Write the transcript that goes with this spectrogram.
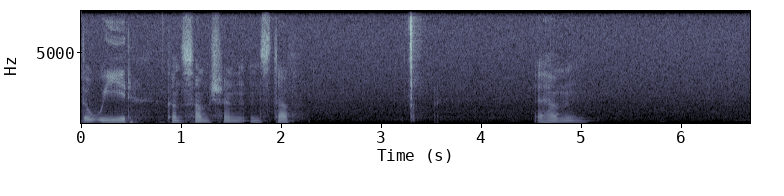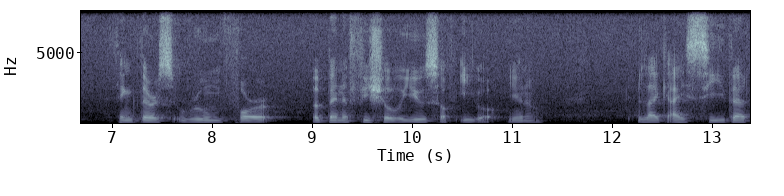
the weed consumption and stuff um I think there's room for a beneficial use of ego, you know. Like I see that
